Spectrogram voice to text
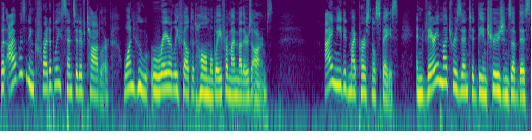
but I was an incredibly sensitive toddler, one who rarely felt at home away from my mother's arms. I needed my personal space and very much resented the intrusions of this,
